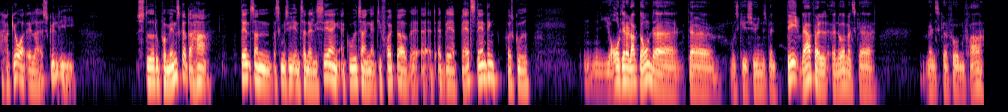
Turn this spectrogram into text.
har gjort eller er skyldig i. Støder du på mennesker, der har den sådan, hvad skal man sige, internalisering af gudtanken, at de frygter at, at, at være bad standing hos Gud? Jo, det er der nok nogen, der, der måske synes, men det er i hvert fald noget, man skal, man skal få dem fra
